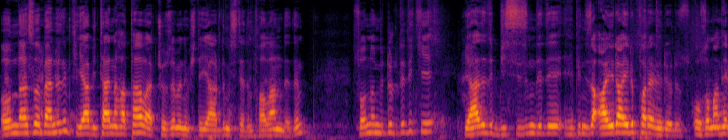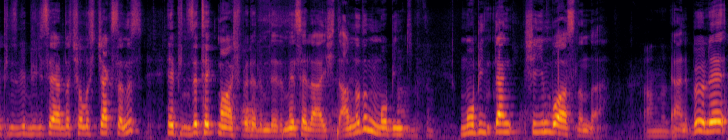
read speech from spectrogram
Ondan sonra ben dedim ki ya bir tane hata var çözemedim işte yardım istedim falan dedim. Sonra müdür dedi ki ya dedi biz sizin dedi hepinize ayrı ayrı para veriyoruz. O zaman hepiniz bir bilgisayarda çalışacaksanız hepinize tek maaş verelim dedi. Mesela işte anladın mı mobbing? Anladım. Mobbingden şeyin bu aslında. Anladım. Yani böyle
